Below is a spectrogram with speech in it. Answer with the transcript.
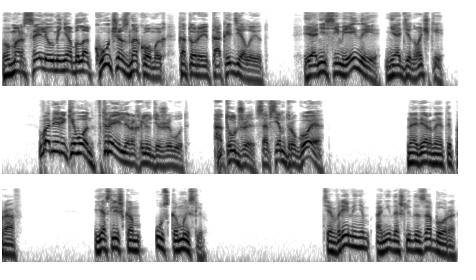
В Марселе у меня была куча знакомых, которые так и делают. И они семейные, не одиночки. В Америке вон, в трейлерах люди живут. А тут же совсем другое. Наверное, ты прав. Я слишком узко мыслю. Тем временем они дошли до забора,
